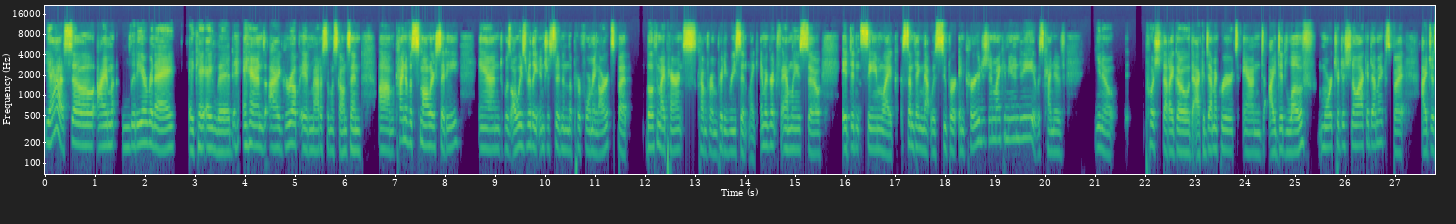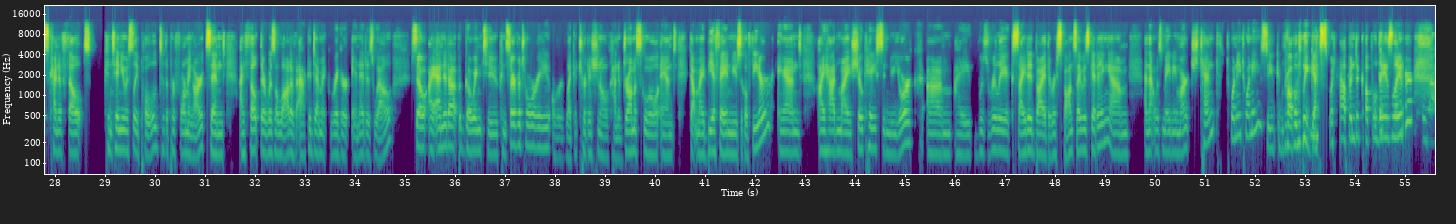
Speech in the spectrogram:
Yeah, so I'm Lydia Renee aka Lid, and I grew up in Madison, Wisconsin, um, kind of a smaller city, and was always really interested in the performing arts. But both of my parents come from pretty recent like immigrant families, so it didn't seem like something that was super encouraged in my community. It was kind of, you know, pushed that I go the academic route. And I did love more traditional academics, but I just kind of felt continuously pulled to the performing arts and i felt there was a lot of academic rigor in it as well. So i ended up going to conservatory or like a traditional kind of drama school and got my bfa in musical theater and i had my showcase in new york. Um, i was really excited by the response i was getting um, and that was maybe march 10th 2020 so you can probably guess what happened a couple days later.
